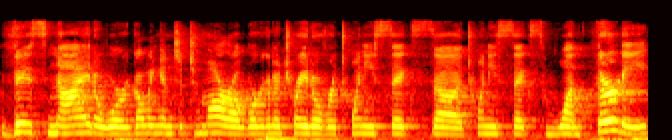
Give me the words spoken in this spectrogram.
this night or going into tomorrow, we're going to trade over 26, uh, 26, 130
